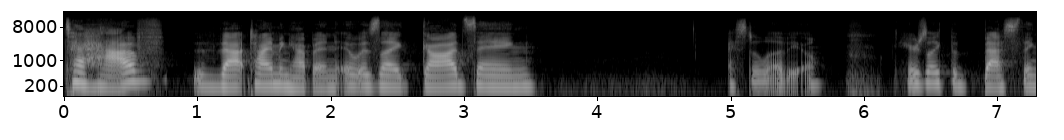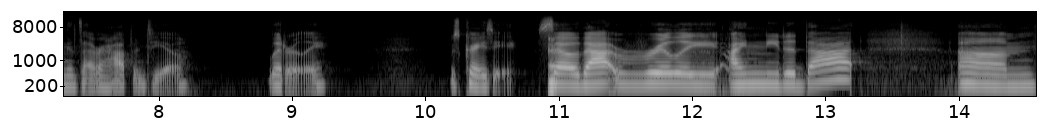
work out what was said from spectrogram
to have that timing happen, it was like God saying, I still love you. Here's like the best thing that's ever happened to you. Literally. It was crazy. So that really I needed that. Um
